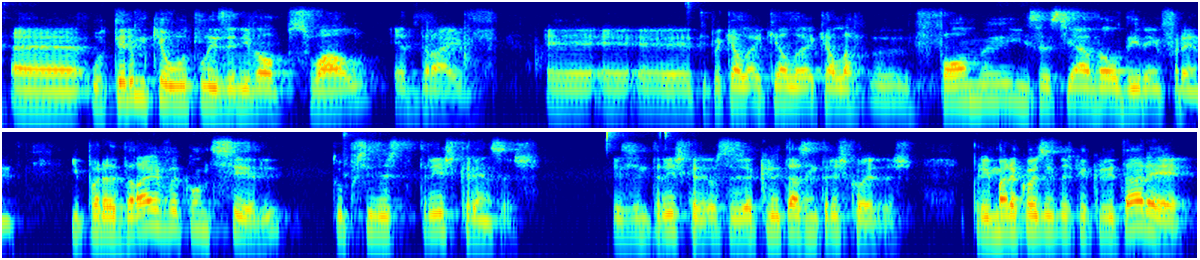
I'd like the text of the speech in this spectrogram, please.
Uh, o termo que eu utilizo a nível pessoal é drive. É, é, é, tipo aquela, aquela, aquela fome insaciável de ir em frente. E para drive acontecer, tu precisas de três crenças. Existem três crenças, ou seja, acreditas em três coisas. A primeira coisa que tens que acreditar é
